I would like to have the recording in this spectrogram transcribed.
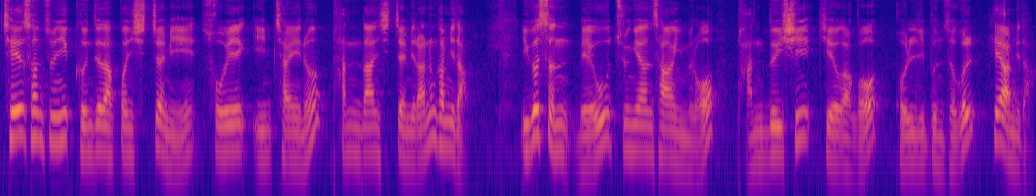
최선순위 근저당권 시점이 소액 임차인의 판단 시점이라는 겁니다. 이것은 매우 중요한 사항이므로 반드시 기억하고 권리 분석을 해야 합니다.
